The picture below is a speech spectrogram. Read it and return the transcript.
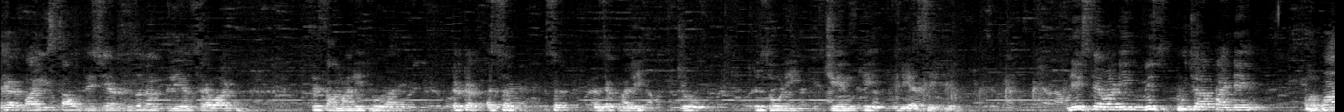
हज़ार बाईस South Asian regional brilliance award से सम्मानित हो रहा है डॉक्टर असद असद रजक मलिक, जो रिजोड़ी चेन के इंडिया से है। Next awardee miss Pooja Pandey Bhopal.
